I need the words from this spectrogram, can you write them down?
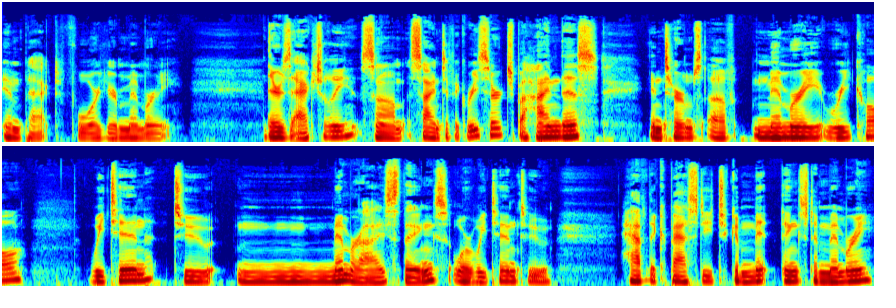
impact for your memory. There's actually some scientific research behind this in terms of memory recall. We tend to memorize things, or we tend to have the capacity to commit things to memory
